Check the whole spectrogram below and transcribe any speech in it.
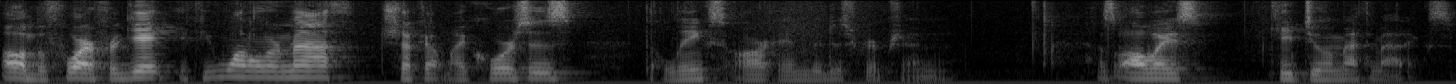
Oh, and before I forget, if you want to learn math, check out my courses. The links are in the description. As always, keep doing mathematics.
